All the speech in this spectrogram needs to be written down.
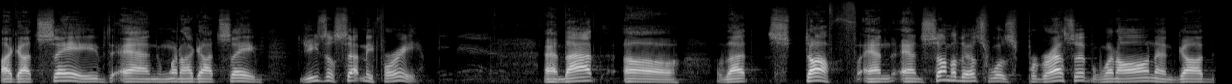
I got saved, and when I got saved, Jesus set me free, Amen. and that. Uh, that stuff and and some of this was progressive went on and god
